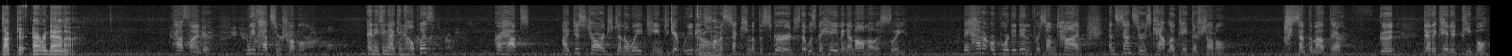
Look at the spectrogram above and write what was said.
Dr. Aridana. Pathfinder, we've had some trouble. Anything I can help with? Perhaps. I discharged an away team to get readings God. from a section of the Scourge that was behaving anomalously. They haven't reported in for some time, and sensors can't locate their shuttle. I sent them out there. Good, dedicated people.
